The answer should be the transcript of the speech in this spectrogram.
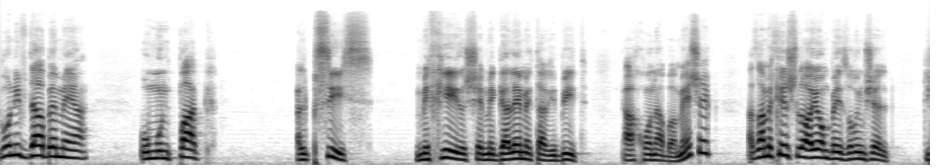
והוא נבדל ב-100. הוא מונפק על בסיס מחיר שמגלם את הריבית האחרונה במשק, אז המחיר שלו היום באזורים של 95-96,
